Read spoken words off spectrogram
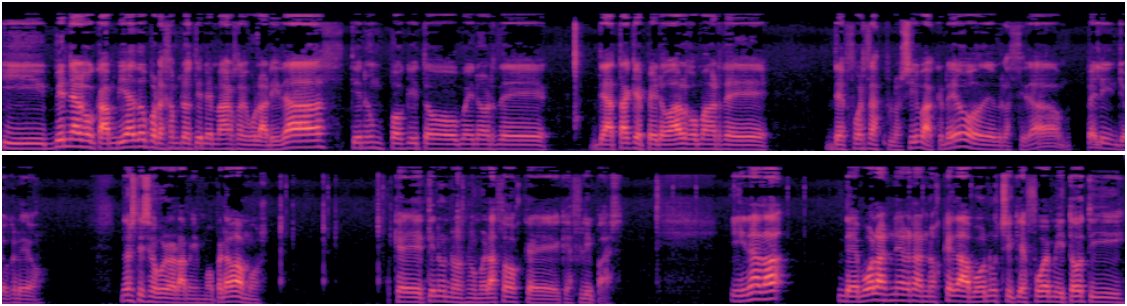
Y viene algo cambiado, por ejemplo, tiene más regularidad, tiene un poquito menos de, de ataque, pero algo más de, de fuerza explosiva, creo, o de velocidad, un pelín, yo creo. No estoy seguro ahora mismo, pero vamos que tiene unos numerazos que, flipas. Y nada, de bolas negras nos queda Bonucci, que fue mi Toti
